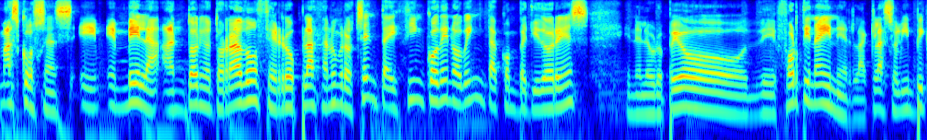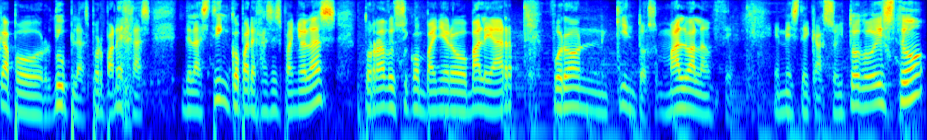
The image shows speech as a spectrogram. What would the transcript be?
Más cosas. Eh, en vela, Antonio Torrado cerró plaza número 85 de 90 competidores en el europeo de 49er, la clase olímpica por duplas, por parejas. De las cinco parejas españolas, Torrado y su compañero Balear fueron quintos. Mal balance en este caso. Y todo esto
